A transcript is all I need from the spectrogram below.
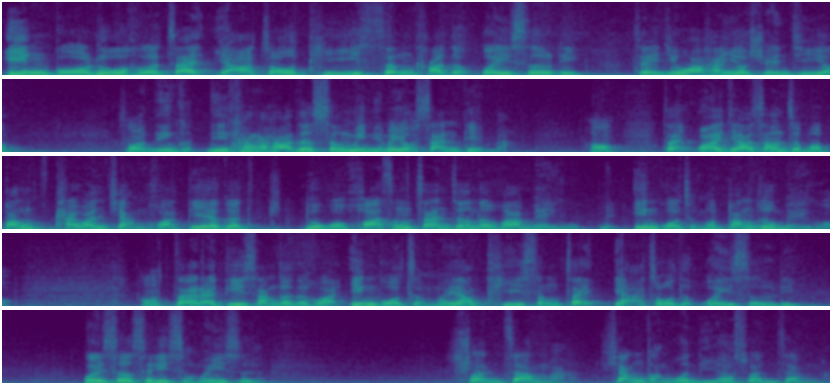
英国如何在亚洲提升它的威慑力？这句话很有玄机哦。说你你看看他的声明里面有三点嘛。好，在外交上怎么帮台湾讲话？第二个，如果发生战争的话，美英国怎么帮助美国？好，再来第三个的话，英国怎么样提升在亚洲的威慑力？威慑势力什么意思？算账嘛，香港问题要算账嘛。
